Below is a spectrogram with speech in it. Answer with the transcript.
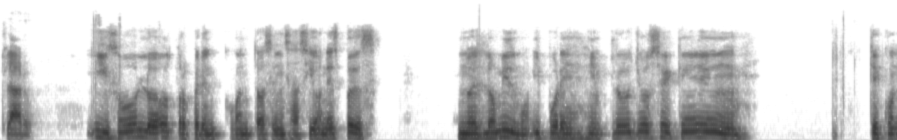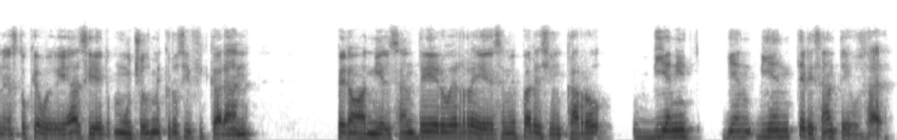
Claro. Hizo lo otro, pero en cuanto a sensaciones, pues no es lo mismo. Y por ejemplo, yo sé que, que con esto que voy a decir, muchos me crucificarán, pero a mí el Sandero RS me pareció un carro bien, bien, bien interesante. O sea,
